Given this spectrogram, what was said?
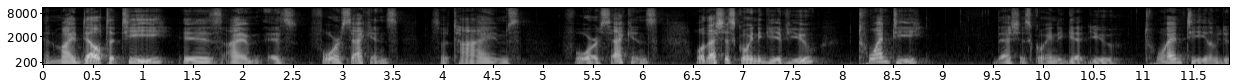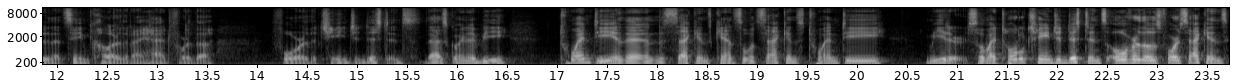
and my delta t is, I am, is 4 seconds, so times 4 seconds, well, that's just going to give you 20. That's just going to get you 20, let me do that same color that I had for the, for the change in distance. That's going to be 20, and then the seconds cancel with seconds, 20 meters. So my total change in distance over those 4 seconds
